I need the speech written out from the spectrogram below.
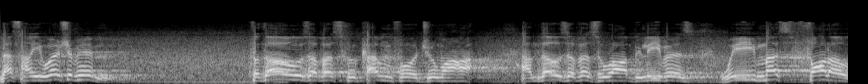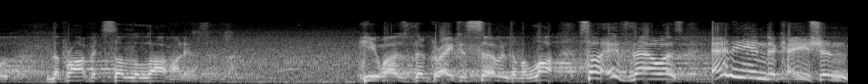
That's how you worship Him. For those of us who come for Jum'ah and those of us who are believers, we must follow the Prophet sallallahu alaihi wasallam. He was the greatest servant of Allah. So if there was any indication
